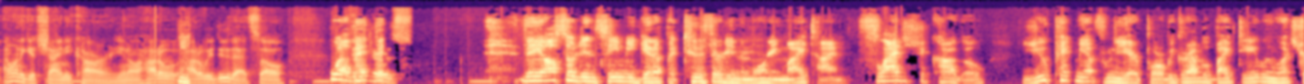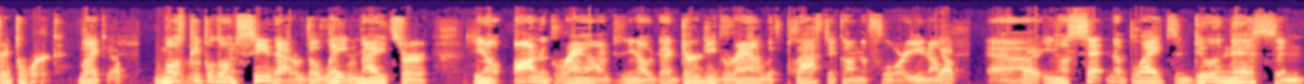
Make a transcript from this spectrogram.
I want to get shiny car. You know, how do how do we do that? So, well I they, they, there's- they also didn't see me get up at 2.30 in the morning my time fly to chicago you picked me up from the airport we grabbed a bite to eat we went straight to work like Yep. most Mhm. people don't see that or the late Mhm. nights or you know on the ground you know that dirty ground with plastic on the floor you know yep, uh, Right. you know setting up lights and doing this and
